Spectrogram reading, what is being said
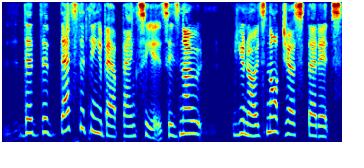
the, the that's the thing about Banksias. There's no, you know, it's not just that it's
